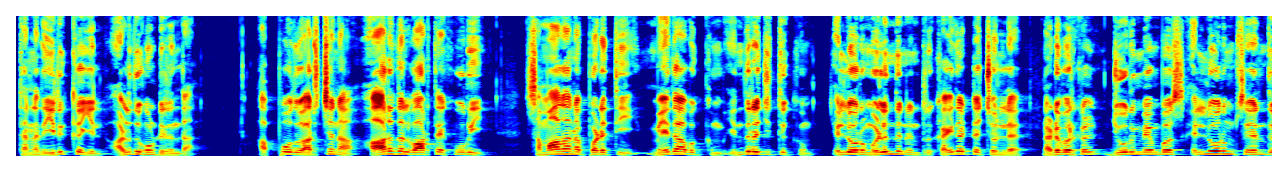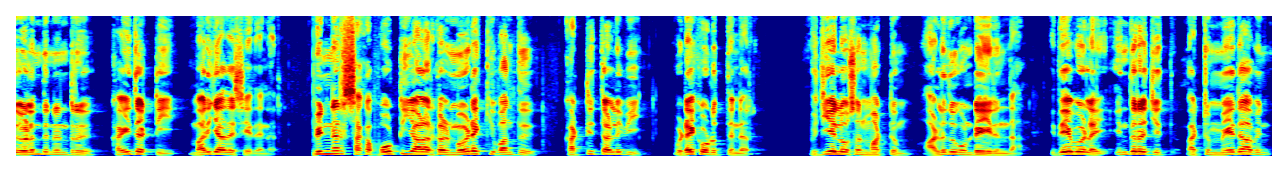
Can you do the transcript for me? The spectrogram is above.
தனது இருக்கையில் அழுது கொண்டிருந்தான். அப்போது அர்ச்சனா ஆறுதல் வார்த்தை கூறி சமாதானப்படுத்தி மேதாவுக்கும் இந்திரஜித்துக்கும் எல்லோரும் எழுந்து நின்று கைதட்டச் சொல்ல நடுவர்கள் ஜூரி மெம்பர்ஸ் எல்லோரும் சேர்ந்து எழுந்து நின்று கைதட்டி மரியாதை செய்தனர். பின்னர் சக போட்டியாளர்கள் மேடைக்கு வந்து கட்டி தழுவி விடை கொடுத்தனர். விஜயலோசன் மட்டும் அழுது கொண்டே இருந்தான். இதேவேளை இந்திரஜித் மற்றும் மேதாவின்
